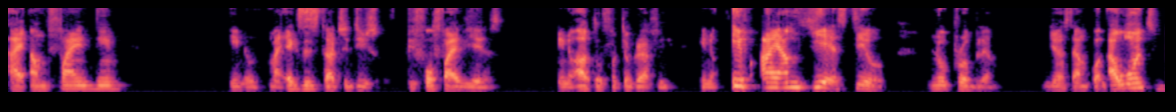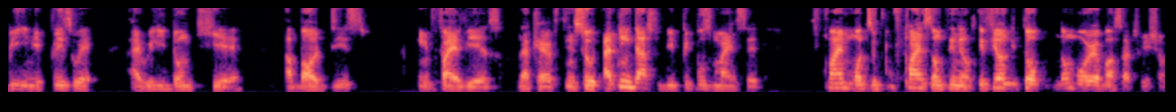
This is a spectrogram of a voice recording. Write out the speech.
i am finding you know my exit strategies before five years you know, out of photography. You know, if I am here still, no problem. You understand? But I want to be in a place where I really don't care about this in five years, that kind of thing. So I think that should be people's mindset. Find multiple, find something else. If you're on the top, don't worry about saturation.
